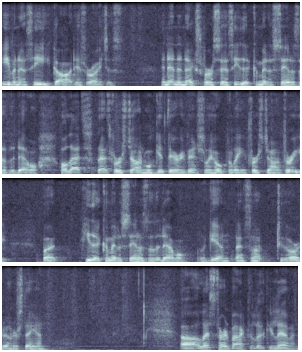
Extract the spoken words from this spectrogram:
even as he, God, is righteous. And then the next verse says, He that committeth sin is of the devil. Well, that's that's First John. We'll get there eventually, hopefully, in First John 3. But he that committeth sin is of the devil. Again, that's not too hard to understand. Uh, let's turn back to Luke 11.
